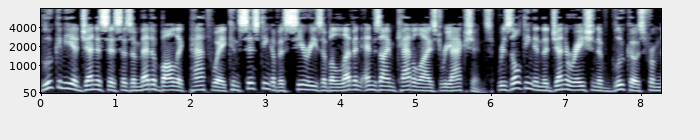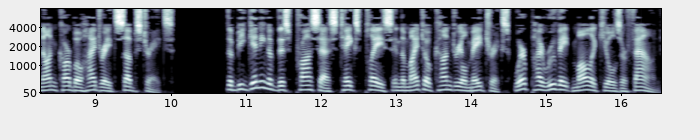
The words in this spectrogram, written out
Gluconeogenesis is a metabolic pathway consisting of a series of 11 enzyme-catalyzed reactions, resulting in the generation of glucose from non-carbohydrate substrates. The beginning of this process takes place in the mitochondrial matrix, where pyruvate molecules are found.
